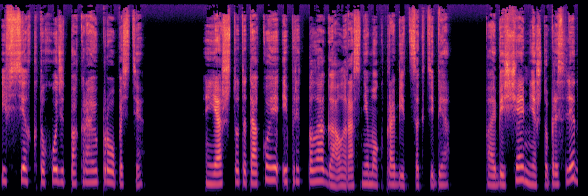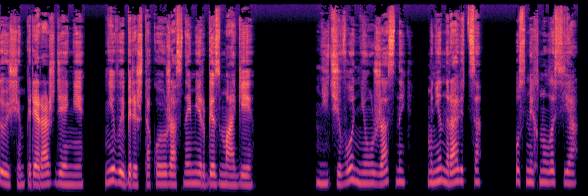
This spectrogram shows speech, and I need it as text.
и всех, кто ходит по краю пропасти. Я что-то такое и предполагал, раз не мог пробиться к тебе. Пообещай мне, что при следующем перерождении не выберешь такой ужасный мир без магии». «Ничего не ужасный, мне нравится», — усмехнулась я.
